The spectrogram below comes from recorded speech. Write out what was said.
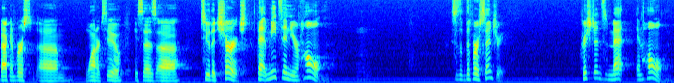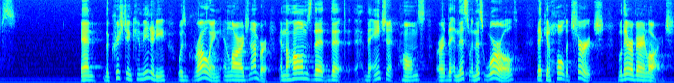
back in verse um, 1 or 2, he says, uh, To the church that meets in your home. This is the first century. Christians met in homes. And the Christian community was growing in large number. And the homes that, that the ancient homes, or the, in, this, in this world, that could hold a church, well, they were very large,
